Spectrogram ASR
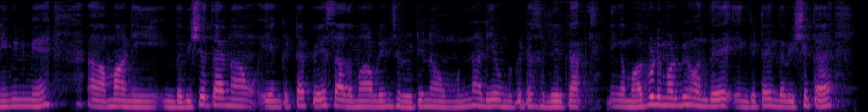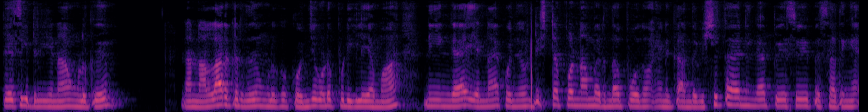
நிவினுமே அம்மா நீ இந்த விஷயத்த நான் என்கிட்ட பேசாதம்மா அப்படின்னு சொல்லிட்டு நான் முன்னாடியே உங்ககிட்ட சொல்லியிருக்கேன். நீங்கள் மறுபடியும் மறுபடியும் வந்து என்கிட்ட இந்த விஷயத்த பேசிக்கிட்டு இருக்கீங்கன்னா உங்களுக்கு நான் நல்லா இருக்கிறது உங்களுக்கு கொஞ்சம் கூட பிடிக்கலையாம்மா. நீங்கள் என்ன கொஞ்சம் டிஸ்டர்ப் பண்ணாமல் இருந்தால் போதும். எனக்கு அந்த விஷயத்த நீங்கள் பேசவே பேசாதீங்க.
